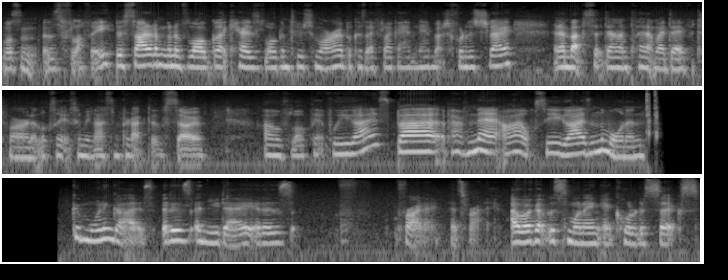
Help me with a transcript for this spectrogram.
wasn't as fluffy. Decided I'm gonna vlog like Harry's vlogging to tomorrow because I feel like I haven't had much footage today and I'm about to sit down and plan out my day for tomorrow and it looks like it's gonna be nice and productive so I'll vlog that for you guys but apart from that I'll see you guys in the morning. Good morning guys. It is a new day. It is Friday. It's Friday. I woke up this morning at quarter to six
